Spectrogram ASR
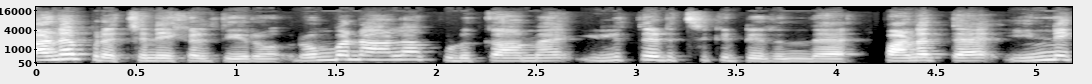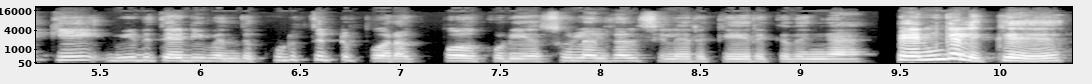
பண பிரச்சனைகள் தீரும். ரொம்ப நாளா கொடுக்காம இழுத்தடிச்சுக்கிட்டு இருந்த பணத்தை இன்னைக்கு வீடு தேடி வந்து கொடுத்துட்டு போற போகக்கூடிய சூழல்கள் சிலருக்கு இருக்குதுங்க. பெண்களுக்கு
